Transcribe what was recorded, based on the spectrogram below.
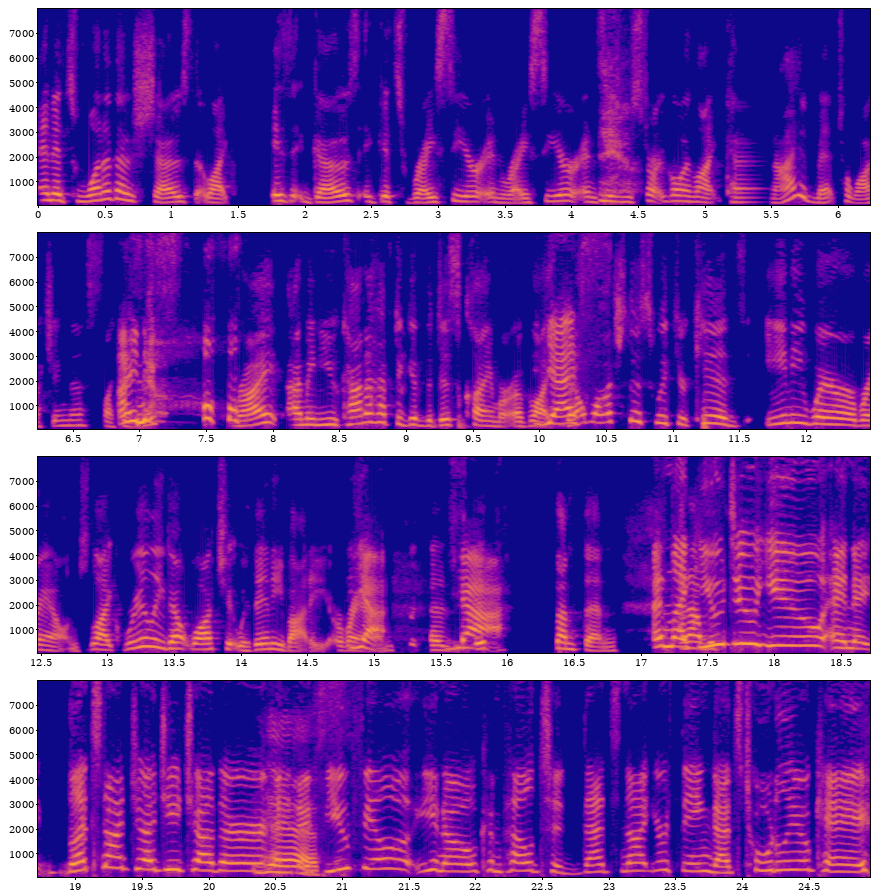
and it's one of those shows that like as it goes, it gets racier and racier, and so you start going like, can I admit to watching this? Like, I know. this right? I mean, you kind of have to give the disclaimer of like, Yes. don't watch this with your kids anywhere around. Like, really, don't watch it with anybody around Yeah. because Yeah. it's something. And like I you was- do you and it, let's not judge each other. And if you feel, you know, compelled to that's not your thing, that's totally okay.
